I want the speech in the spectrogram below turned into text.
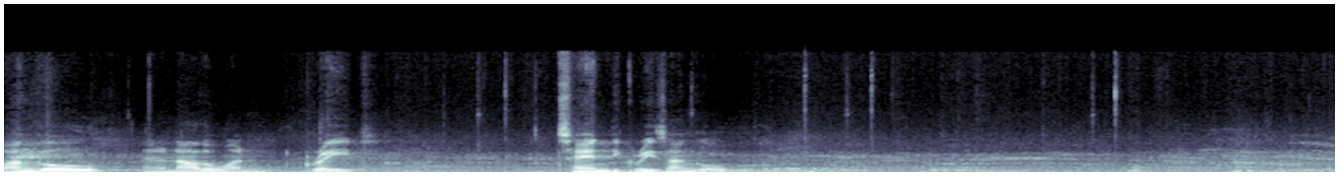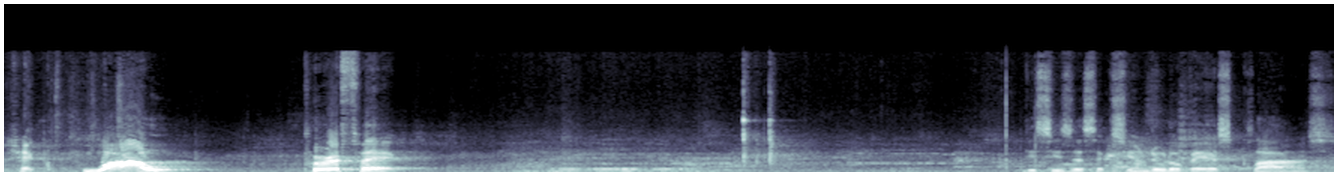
Angle and another one, great. 10 degrees angle. Check. Wow! Perfect! This is a Sección de Europeas class.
